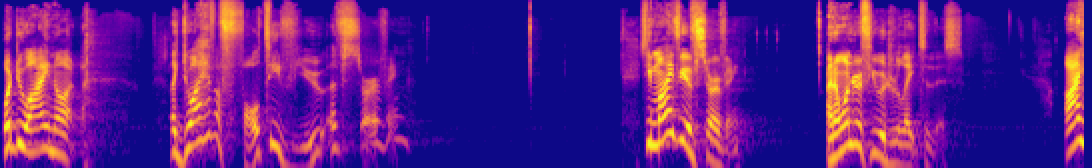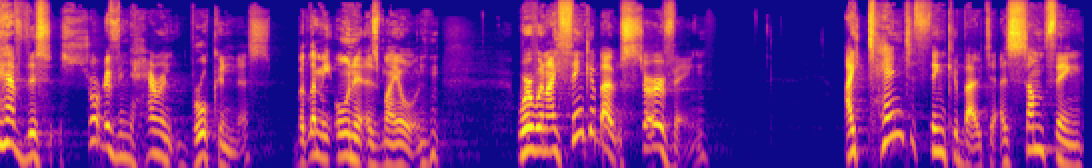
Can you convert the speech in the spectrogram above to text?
What do I not, like, do I have a faulty view of serving? See, my view of serving, and I wonder if you would relate to this. I have this sort of inherent brokenness, but let me own it as my own, where when I think about serving, I tend to think about it as something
